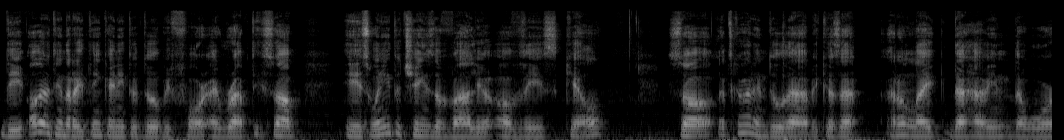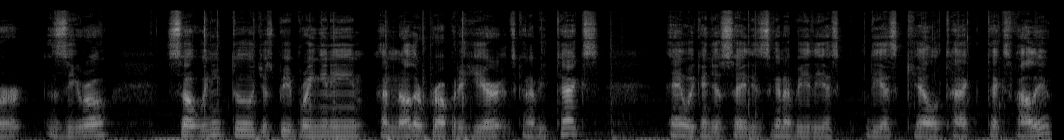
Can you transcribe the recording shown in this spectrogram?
The other thing that I think I need to do before I wrap this up is we need to change the value of the scale. So let's go ahead and do that because I, I don't like that having the word zero. So we need to just be bringing in another property here. It's going to be text. And we can just say this is going to be the, the scale tag text value.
